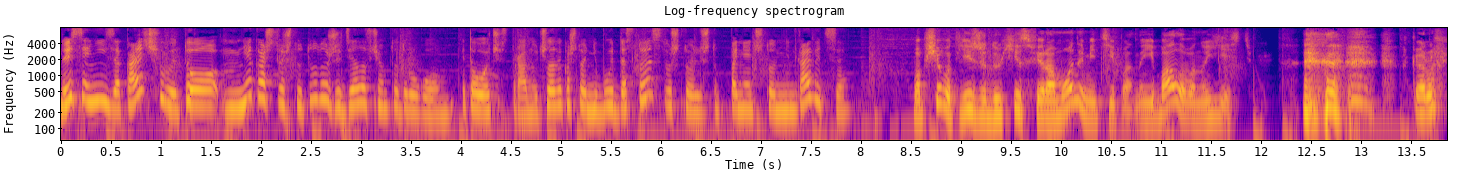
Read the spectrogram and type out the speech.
Но если они не заканчивают, то мне кажется, что тут уже дело в чем-то другом. Это очень странно. У человека что, не будет достоинства, что ли, чтобы понять, что он не нравится? Вообще вот есть же духи с феромонами, типа, наебалово, но есть. Короче,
